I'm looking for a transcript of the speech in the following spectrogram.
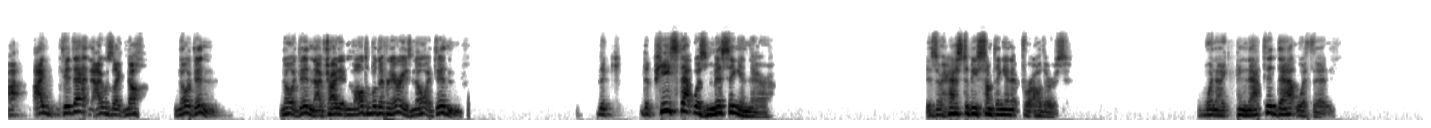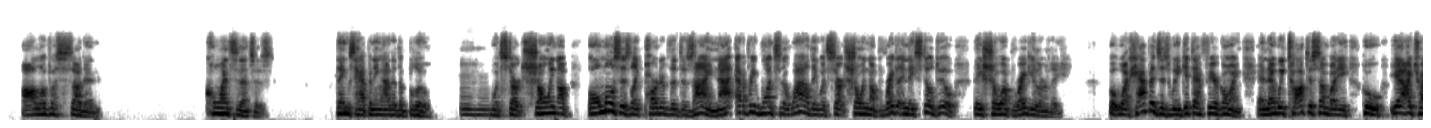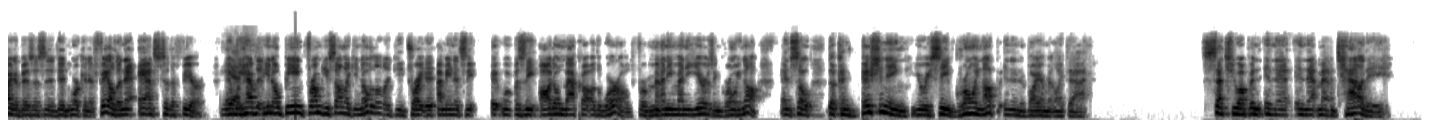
i i did that and i was like no no it didn't no, it didn't. I've tried it in multiple different areas. No, it didn't. The the piece that was missing in there is there has to be something in it for others. When I connected that with it, all of a sudden, coincidences, things happening out of the blue mm-hmm. would start showing up almost as like part of the design. Not every once in a while they would start showing up regularly, and they still do. They show up regularly. But what happens is we get that fear going, and then we talk to somebody who, yeah, I tried a business and it didn't work and it failed, and that adds to the fear. Yes. And we have the, you know, being from you sound like you know like Detroit. It, I mean, it's the it was the auto mecca of the world for many many years and growing up and so the conditioning you receive growing up in an environment like that sets you up in, in that in that mentality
